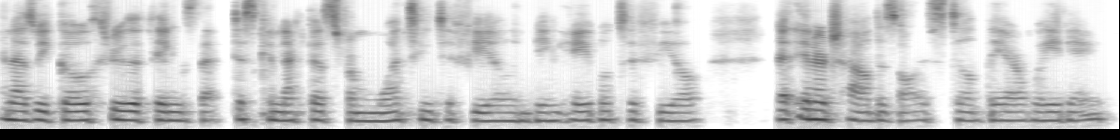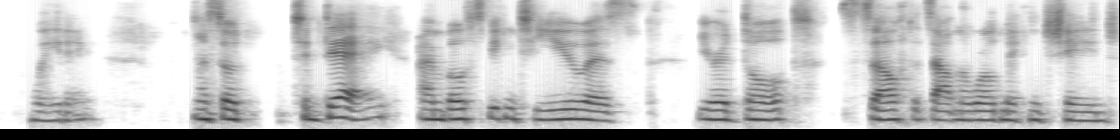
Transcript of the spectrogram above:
and as we go through the things that disconnect us from wanting to feel and being able to feel, that inner child is always still there waiting, waiting. And so today, I'm both speaking to you as your adult self that's out in the world making change.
